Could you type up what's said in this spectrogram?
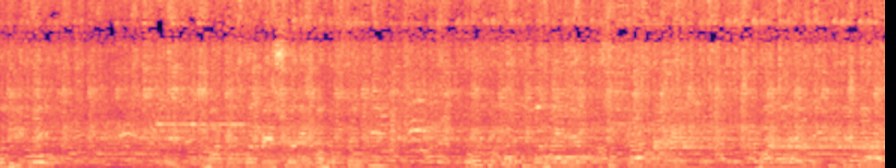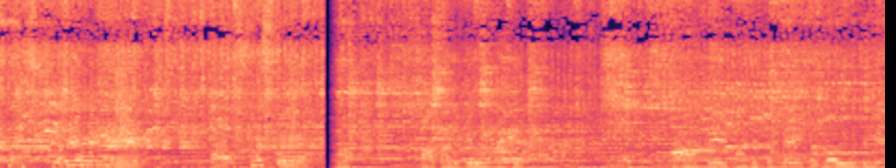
सभी को माता परमेश्वरी महोत्सव की कोटि कोटि और शुभकामनाएँ। माता रानी की कृपा आप पर सदैव बनी रहे। आप स्वस्थ हो माँ काली के रूप में माँ अम्बे माँ जगदम्बे का गौर रूप लिए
